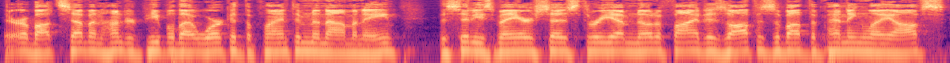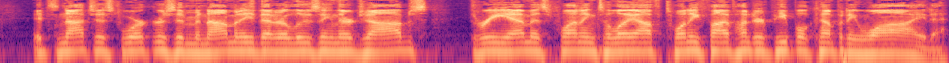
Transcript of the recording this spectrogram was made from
There are about 700 people that work at the plant in Menomonie. The city's mayor says 3M notified his office about the pending layoffs. It's not just workers in Menomonie that are losing their jobs. 3M is planning to lay off 2,500 people company wide.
